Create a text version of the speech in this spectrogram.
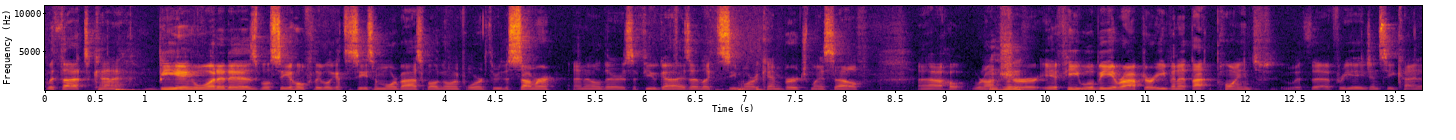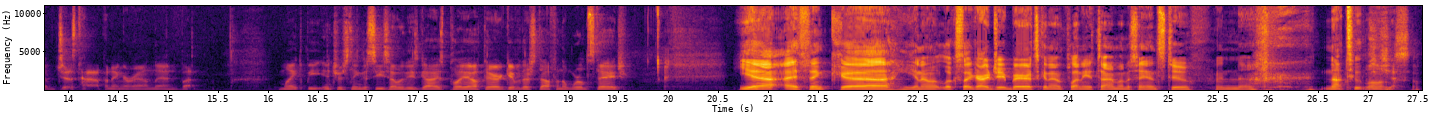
with that kind of being what it is, we'll see. Hopefully, we'll get to see some more basketball going forward through the summer. I know there's a few guys I'd like to see more. Khem Birch myself. Uh, we're not sure if he will be a Raptor even at that point, with the free agency kind of just happening around then. But might be interesting to see some of these guys play out there, give their stuff on the world stage. Yeah, I think uh, you know it looks like RJ Barrett's gonna have plenty of time on his hands too, and uh, not too long. So.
